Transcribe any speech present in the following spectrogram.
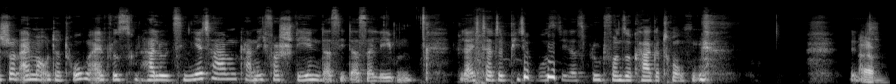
schon einmal unter Drogeneinfluss halluziniert haben, kann ich verstehen, dass Sie das erleben. Vielleicht hatte Peter Busti das Blut von Sokar getrunken. Ähm,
